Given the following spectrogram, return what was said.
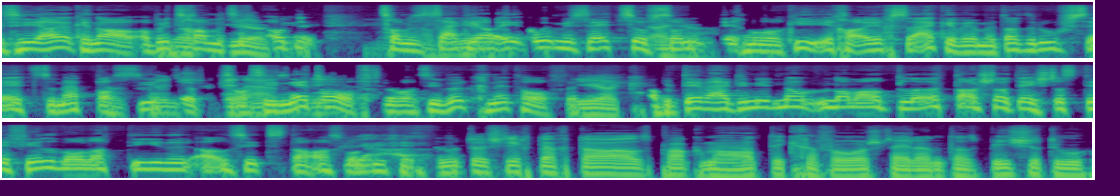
ja, genau. Aber jetzt Ja, kann man, sich, ja. oder, jetzt kann man sagen, ja, gut, wir setzen auf Ja, so eine ja. Technologie. Ich kann euch sagen, wenn man da drauf setzt und nicht passiert etwas, was ich nicht das hoffe, was ich wirklich nicht hoffe. Jörg. Aber dann werden wir noch, noch mal blöd anstehen, dann ist das viel volatiler als jetzt das, was Ja. wir haben. Du tust dich doch da als Pragmatiker vorstellen und das bist ja du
